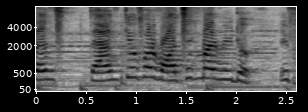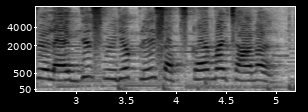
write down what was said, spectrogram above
friends, thank you for watching my video. If you like this video, please subscribe my channel.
